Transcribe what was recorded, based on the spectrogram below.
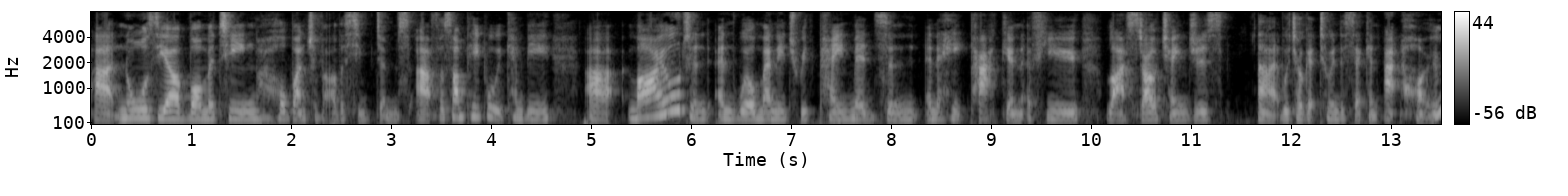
uh, nausea, vomiting, a whole bunch of other symptoms. Uh, for some people, it can be uh, mild and, and well managed with pain meds and, and a heat pack and a few lifestyle changes. Uh, which I'll get to in a second at home.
